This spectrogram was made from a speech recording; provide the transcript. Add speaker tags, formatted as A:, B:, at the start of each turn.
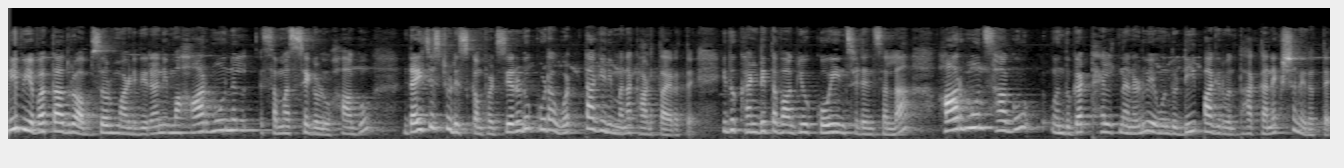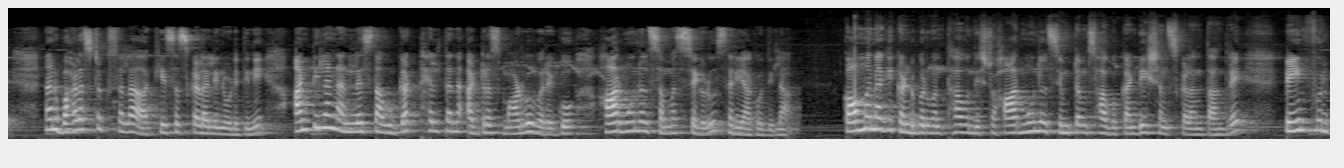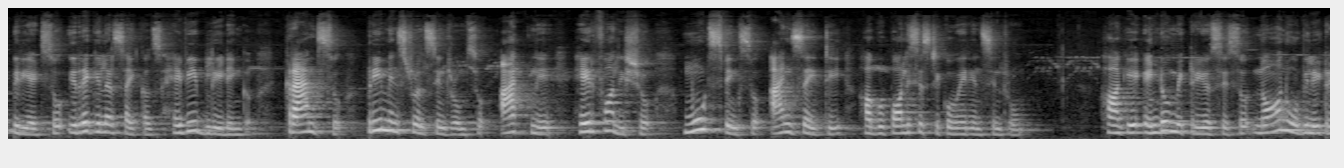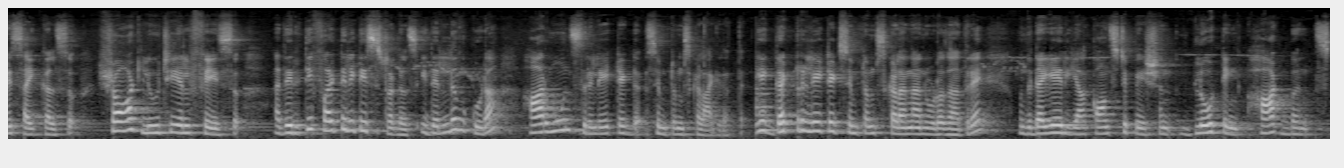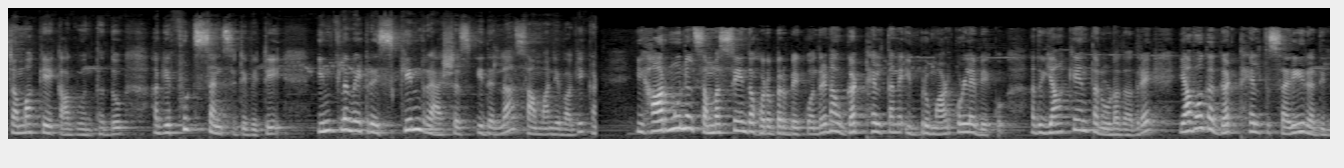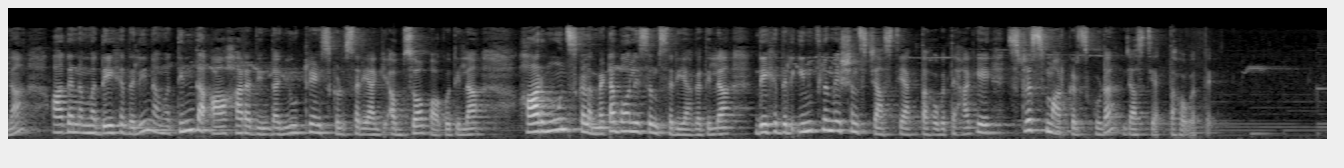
A: ನೀವು ಯಾವತ್ತಾದರೂ ಅಬ್ಸರ್ವ್ ಮಾಡಿದ್ದೀರಾ? ನಿಮ್ಮ ಹಾರ್ಮೋನಲ್ ಸಮಸ್ಯೆಗಳು ಹಾಗೂ ಡೈಜೆಸ್ಟಿವ್ ಡಿಸ್ಕಂಫರ್ಟ್ಸ್ ಎರಡೂ ಕೂಡ ಒಟ್ಟಾಗಿ ನಿಮ್ಮನ್ನು ಕಾಡ್ತಾ ಇರುತ್ತೆ. ಇದು ಖಂಡಿತವಾಗಿಯೂ ಕೋ ಇನ್ಸಿಡೆನ್ಸ್ ಅಲ್ಲ. ಹಾರ್ಮೋನ್ಸ್ ಹಾಗೂ ಒಂದು ಗಟ್ ಹೆಲ್ತ್ನ ನಡುವೆ ಒಂದು ಡೀಪ್ ಆಗಿರುವಂತಹ ಕನೆಕ್ಷನ್ ಇರುತ್ತೆ. ನಾನು ಬಹಳಷ್ಟು ಸಲ ಕೇಸಸ್ಗಳಲ್ಲಿ ನೋಡಿದ್ದೀನಿ. ಅಂಟಿಲ್ ಅನ್ಲೆಸ್ ನಾವು ಗಟ್ ಹೆಲ್ತನ್ನು ಅಡ್ರೆಸ್ ಮಾಡುವವರೆಗೂ ಹಾರ್ಮೋನಲ್ ಸಮಸ್ಯೆಗಳು ಸರಿಯಾಗೋದಿಲ್ಲ. ಕಾಮನ್ ಆಗಿ ಕಂಡುಬರುವಂತಹ ಒಂದಿಷ್ಟು ಹಾರ್ಮೋನಲ್ ಸಿಂಪ್ಟಮ್ಸ್ ಹಾಗೂ ಕಂಡೀಷನ್ಸ್ಗಳಂತ ಅಂದರೆ painful periods irregular cycles heavy bleeding cramps premenstrual syndromes acne hair fall issue mood swings anxiety ಹಾಗೂ ಪಾಲಿಸಿಸ್ಟಿಕ್ ಒವೇರಿಯನ್ ಸಿಂಡ್ರೋಮ್ ಹಾಗೆ endometriosis non ovulatory cycles short luteal phase ಅದೇ ರೀತಿ ಫರ್ಟಿಲಿಟಿ ಸ್ಟ್ರಗಲ್ಸ್ ಇದೆಲ್ಲವೂ ಕೂಡ ಹಾರ್ಮೋನ್ಸ್ ರಿಲೇಟೆಡ್ ಸಿಂಪ್ಟಮ್ಸ್ಗಳಾಗಿರುತ್ತೆ ಹಾಗೆ ಗಟ್ ರಿಲೇಟೆಡ್ ಸಿಂಪ್ಟಮ್ಸ್ಗಳನ್ನು ನೋಡೋದಾದರೆ ಒಂದು diarrhoea constipation bloating heartburn stomach ache ಆಗುವಂಥದ್ದು, ಹಾಗೆ food sensitivity inflammatory skin rashes ಇದೆಲ್ಲ ಸಾಮಾನ್ಯವಾಗಿ ಈ ಹಾರ್ಮೋನಲ್ ಸಮಸ್ಯೆಯಿಂದ ಹೊರಬರಬೇಕು ಅಂದರೆ ನಾವು ಗಟ್ ಹೆಲ್ತನ್ನು ಇಂಪ್ರೂವ್ ಮಾಡಿಕೊಳ್ಳೇಬೇಕು. ಅದು ಯಾಕೆ ಅಂತ ನೋಡೋದಾದರೆ, ಯಾವಾಗ ಗಟ್ ಹೆಲ್ತ್ ಸರಿ ಇರೋದಿಲ್ಲ, ಆಗ ನಮ್ಮ ದೇಹದಲ್ಲಿ ನಮ್ಮ ತಿಂದ ಆಹಾರದಿಂದ ನ್ಯೂಟ್ರಿಯೆಂಟ್ಸ್ಗಳು ಸರಿಯಾಗಿ ಅಬ್ಸಾರ್ಬ್ ಆಗೋದಿಲ್ಲ ಹಾರ್ಮೋನ್ಸ್ಗಳ ಮೆಟಬಾಲಿಸಮ್ ಸರಿಯಾಗೋದಿಲ್ಲ ದೇಹದಲ್ಲಿ ಇನ್ಫ್ಲಮೇಷನ್ಸ್ ಜಾಸ್ತಿ ಆಗ್ತಾ ಹೋಗುತ್ತೆ, ಹಾಗೆ ಸ್ಟ್ರೆಸ್ ಮಾರ್ಕರ್ಸ್ ಕೂಡ ಜಾಸ್ತಿ ಆಗ್ತಾ ಹೋಗುತ್ತೆ.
